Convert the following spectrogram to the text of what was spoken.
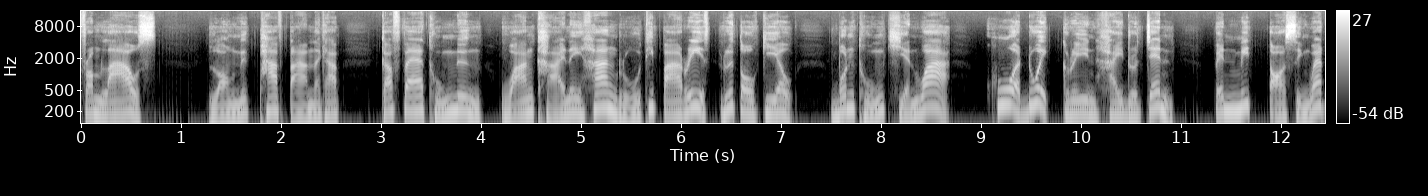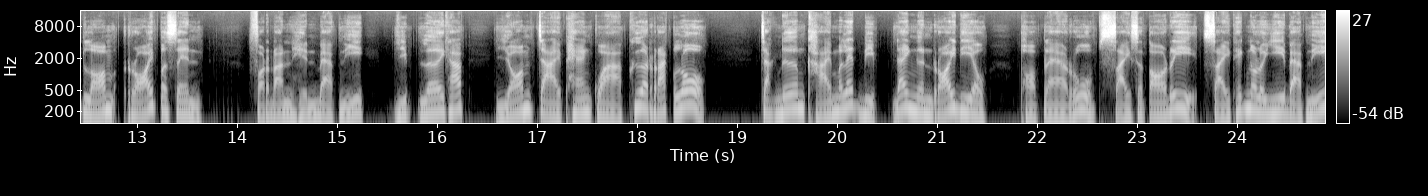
from Laos ลองนึกภาพตามนะครับ กาแฟถุงหนึ่งวางขายในห้างหรูที่ปารีสหรือโตเกียว บนถุงเขียนว่า คั่วด้วยกรีนไฮโดรเจน เป็นมิตรต่อสิ่งแวดล้อม 100%ฝรั่งเห็นแบบนี้ หยิบเลยครับ ยอมจ่ายแพงกว่าเพื่อรักโลก จากเดิมขายเมล็ดดิบได้เงินร้อยเดียว พอแปลรูปใส่สตอรี่ ใส่เทคโนโลยีแบบนี้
